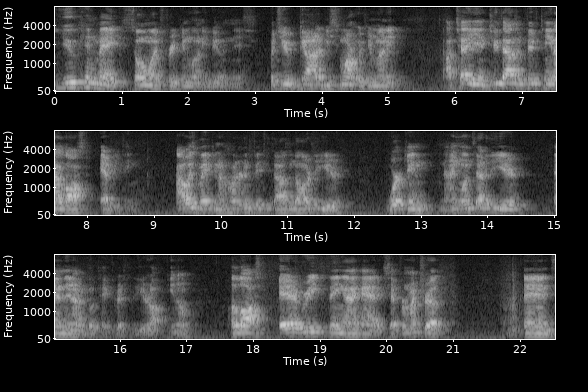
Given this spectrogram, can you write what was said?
you can make so much freaking money doing this, but you've got to be smart with your money. I'll tell you, in 2015, I lost everything. I was making $150,000 a year, working nine months out of the year, and then I'd go take the rest of the year off, you know? I lost everything I had except for my truck, and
